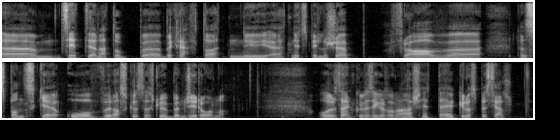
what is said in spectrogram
Um, City har nettopp uh, bekrefta et, ny, et nytt spillerkjøp fra uh, den spanske overraskelsesklubben Girona. Og du tenker sikkert sånn ah, shit, det er jo ikke noe spesielt.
